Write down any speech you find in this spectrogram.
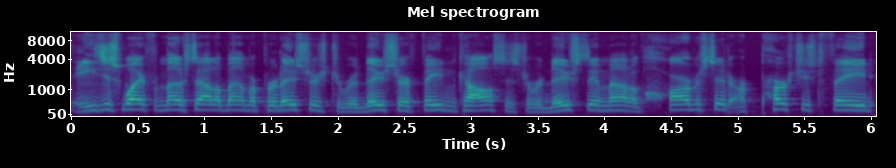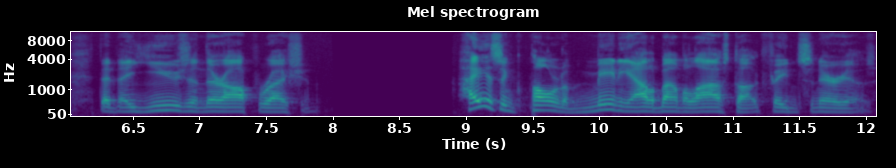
The easiest way for most Alabama producers to reduce their feeding costs is to reduce the amount of harvested or purchased feed that they use in their operation. Hay is a component of many Alabama livestock feeding scenarios,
